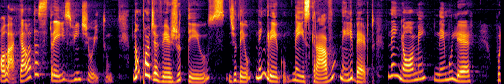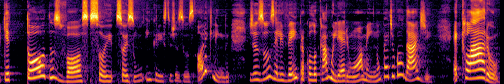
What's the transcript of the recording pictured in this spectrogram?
Olá, Gálatas 3, 28. Não pode haver judeus, judeu, nem grego, nem escravo, nem liberto, nem homem, nem mulher, porque todos vós sois, sois um em Cristo Jesus. Olha que lindo. Jesus ele veio para colocar a mulher e o homem num pé de igualdade. É claro,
